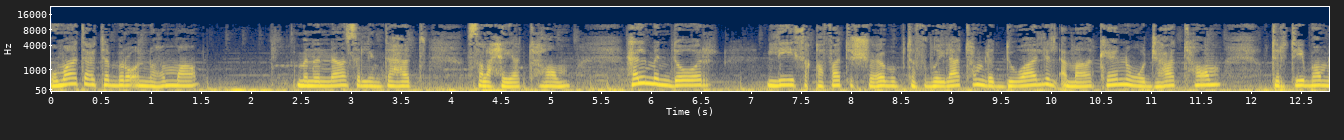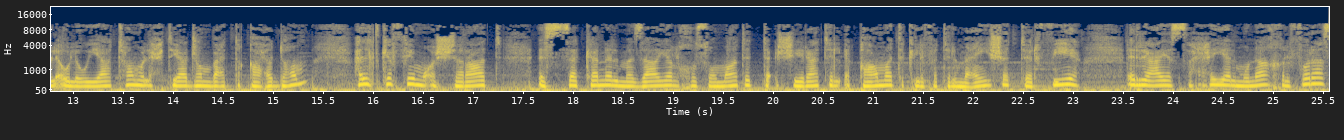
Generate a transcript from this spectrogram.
وما تعتبروا أنه هم من الناس اللي انتهت صلاحيتهم؟ هل من دور لثقافات الشعوب بتفضيلاتهم للدول الأماكن ووجهاتهم وترتيبهم لأولوياتهم ولاحتياجهم بعد تقاعدهم. هل تكفي مؤشرات السكن المزايا الخصومات التأشيرات الإقامة تكلفة المعيشة الترفيه الرعاية الصحية المناخ الفرص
